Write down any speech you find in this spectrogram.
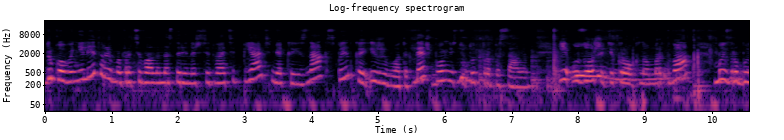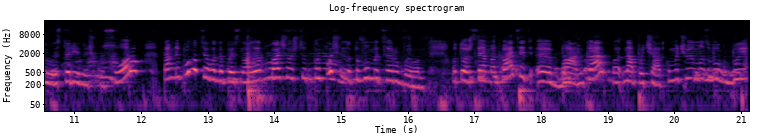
друковані літери. Ми працювали на сторіночці 25, м'який знак, спинка і животик. Теж повністю тут прописали. І у зошиті крок номер 2 ми зробили сторіночку 40. Там не було цього написано, але я побачила, що тут пропущено, тому ми це робили. Отож, тема 20 е, банка. На початку ми чуємо звук Б,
